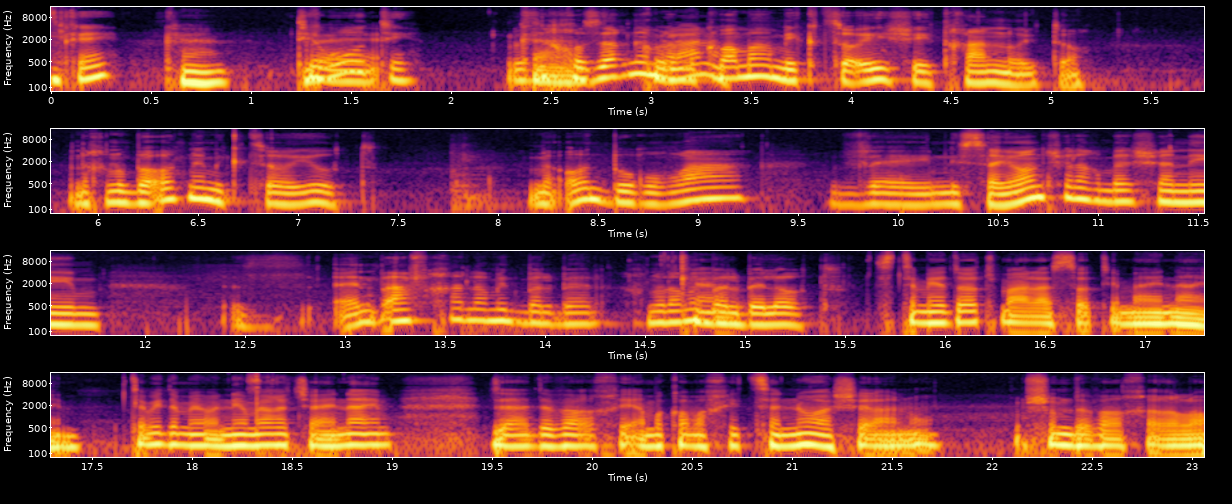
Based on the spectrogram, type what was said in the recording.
אוקיי? כן. תראו ו... אותי. וזה כן, חוזר גם כולנו. למקום המקצועי שהתחלנו איתו. אנחנו באות ממקצועיות מאוד ברורה ועם ניסיון של הרבה שנים, אז אין, אף אחד לא מתבלבל, אנחנו לא כן. מבלבלות. אז אתן יודעות מה לעשות עם העיניים. תמיד אני אומרת שהעיניים זה הדבר הכי, המקום הכי צנוע שלנו. שום דבר אחר לא.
